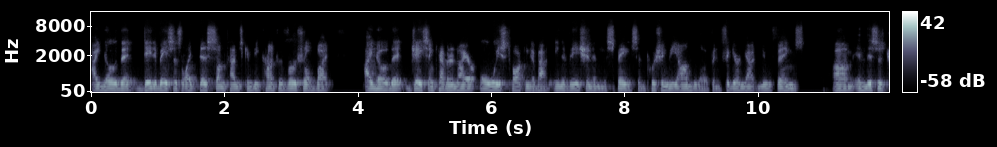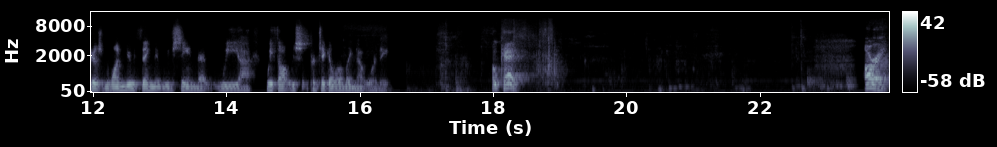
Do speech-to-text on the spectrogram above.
I know that databases like this sometimes can be controversial, but I know that Jason, Kevin, and I are always talking about innovation in the space and pushing the envelope and figuring out new things. Um, and this is just one new thing that we've seen that we uh, we thought was particularly noteworthy. Okay. All right,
